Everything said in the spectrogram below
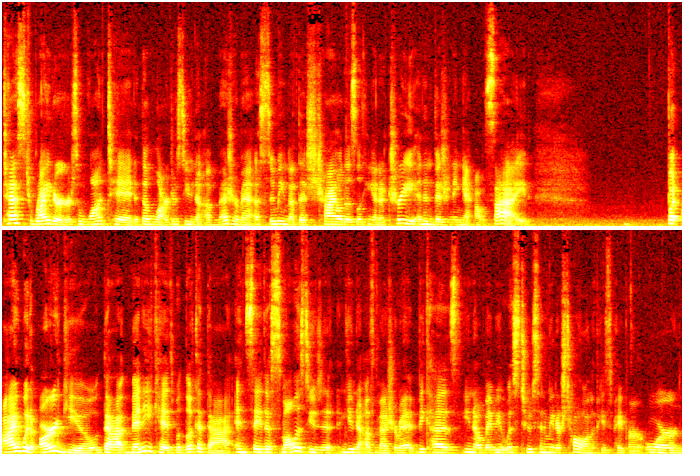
test writers wanted the largest unit of measurement assuming that this child is looking at a tree and envisioning it outside but i would argue that many kids would look at that and say the smallest unit of measurement because you know maybe it was two centimeters tall on a piece of paper or mm-hmm.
